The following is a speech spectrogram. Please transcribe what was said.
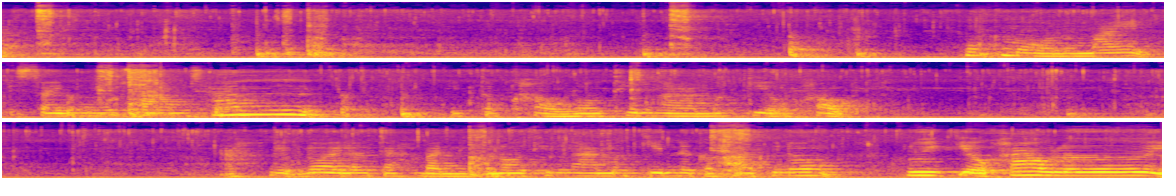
บพวกหมอหน่อไม้ใส่หมูสามชั้นอีกกับเข่าวรอทีมงานมาเกี่ยวเขาวอะเรียบร้อยแล้วจ้ะบันนี้ก็รอทีมงานมากินเลยกับพาพี่น้องลุยเกี่ยวข้าวเลย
